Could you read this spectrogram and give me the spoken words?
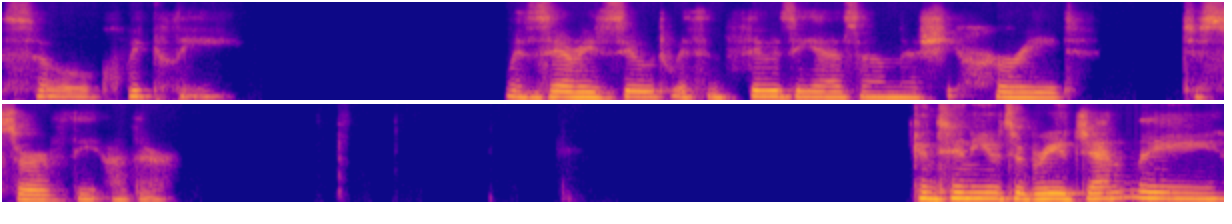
so quickly with zerizut, with enthusiasm as she hurried to serve the other. Continue to breathe gently.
